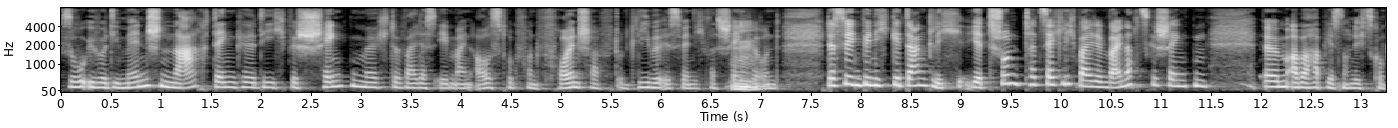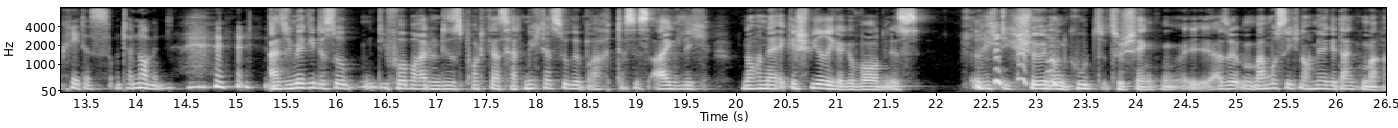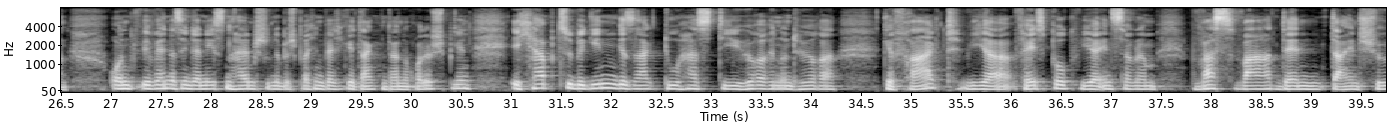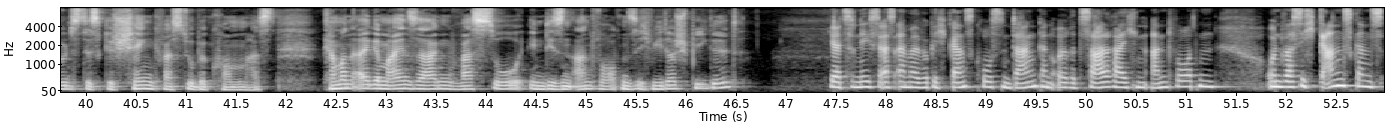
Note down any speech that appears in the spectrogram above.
so über die Menschen nachdenke, die ich beschenken möchte, weil das eben ein Ausdruck von Freundschaft und Liebe ist, wenn ich was schenke. Mhm. Und deswegen bin ich gedanklich jetzt schon tatsächlich bei den Weihnachtsgeschenken, ähm, aber habe jetzt noch nichts Konkretes unternommen. also mir geht es so, die Vorbereitung dieses Podcasts hat mich dazu gebracht, dass es eigentlich noch eine Ecke schwieriger geworden ist, richtig schön und gut zu schenken. Also man muss sich noch mehr Gedanken machen. Und wir werden das in der nächsten halben Stunde besprechen, welche Gedanken da eine Rolle spielen. Ich habe zu Beginn gesagt, du hast die Hörerinnen und Hörer gefragt via Facebook, via Instagram, was war denn dein schönstes Geschenk, was du bekommen hast? Kann man allgemein sagen, was so in diesen Antworten sich widerspiegelt? Ja, zunächst erst einmal wirklich ganz großen Dank an eure zahlreichen Antworten. Und was ich ganz, ganz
